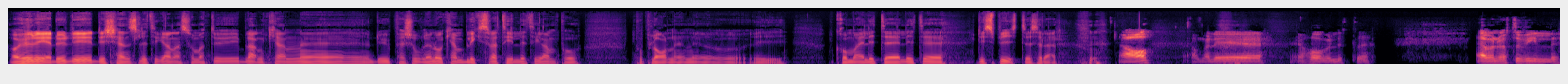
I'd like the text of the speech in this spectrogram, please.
Ja, hur är du? Det, det känns lite grann som att du ibland kan, eh, du personligen då kan blixtra till lite grann på, på planen och i, komma i lite, lite dispyter sådär. ja, ja men det jag har väl lite, även om jag inte vill,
